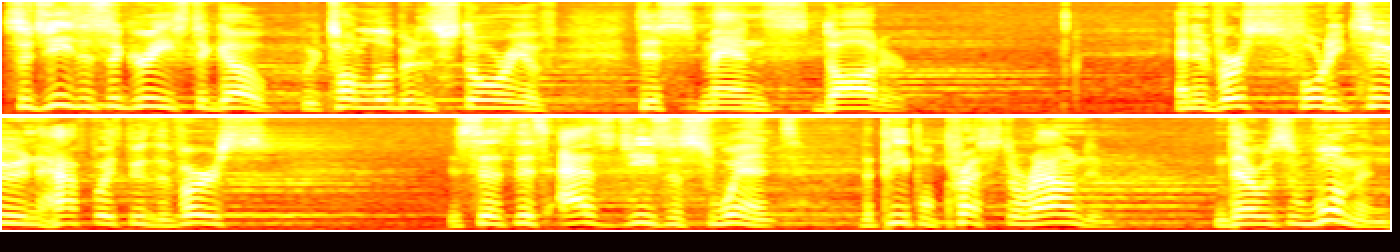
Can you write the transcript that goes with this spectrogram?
So Jesus agrees to go. We're told a little bit of the story of this man's daughter. And in verse 42 and halfway through the verse, it says this As Jesus went, the people pressed around him. And there was a woman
